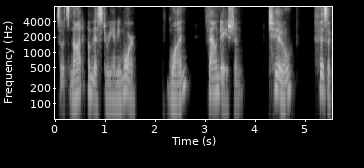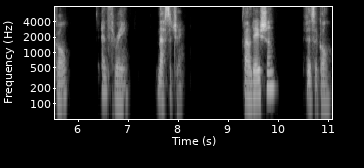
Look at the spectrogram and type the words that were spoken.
So it's not a mystery anymore. One, foundation. Two, physical. And three, messaging. Foundation, physical,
